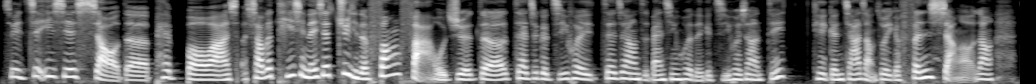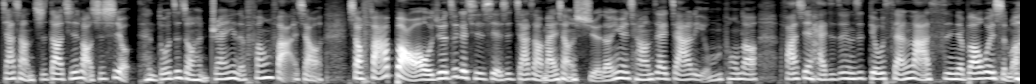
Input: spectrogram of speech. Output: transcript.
所以这一些小的撇步啊，小的提醒的一些具体的方法，我觉得在这个机会，在这样子班新会的一个机会上，诶。可以跟家长做一个分享哦，让家长知道，其实老师是有很多这种很专业的方法，小小法宝哦。我觉得这个其实也是家长蛮想学的，因为常常在家里，我们碰到发现孩子真的是丢三落四，你也不知道为什么。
